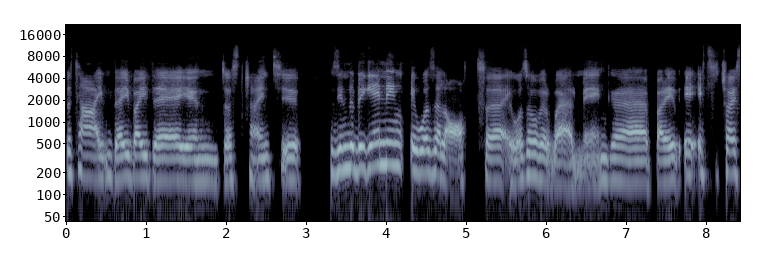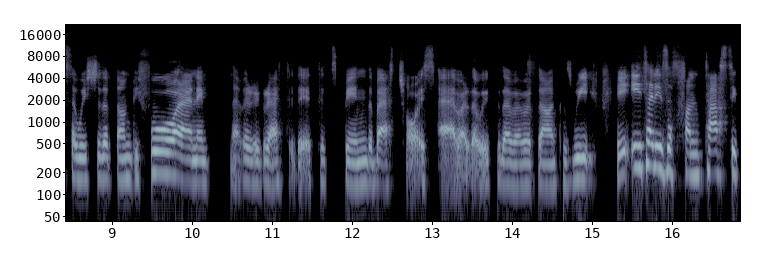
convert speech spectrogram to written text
the time, day by day, and just trying to because in the beginning it was a lot uh, it was overwhelming uh, but it, it, it's a choice that we should have done before and i never regretted it. It's been the best choice ever that we could have ever done because we Italy is a fantastic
